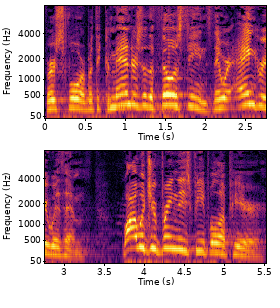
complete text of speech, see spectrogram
Verse 4 But the commanders of the Philistines, they were angry with him. Why would you bring these people up here?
